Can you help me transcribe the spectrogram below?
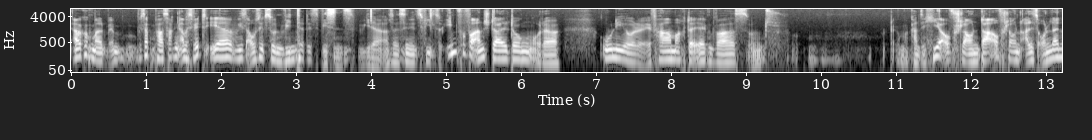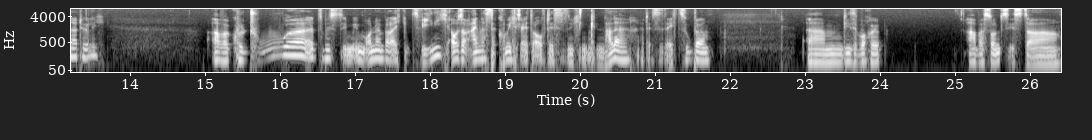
Aber guck mal, ähm, wie gesagt, ein paar Sachen, aber es wird eher, wie es aussieht, so ein Winter des Wissens wieder. Also es sind jetzt viel so Infoveranstaltungen oder Uni oder FH macht da irgendwas und man kann sich hier aufschlauen, da aufschlauen, alles online natürlich. Aber Kultur, zumindest im, im Online-Bereich, gibt es wenig, außer eines, da komme ich gleich drauf, das ist nämlich ein Knaller, das ist echt super ähm, diese Woche. Aber sonst ist da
